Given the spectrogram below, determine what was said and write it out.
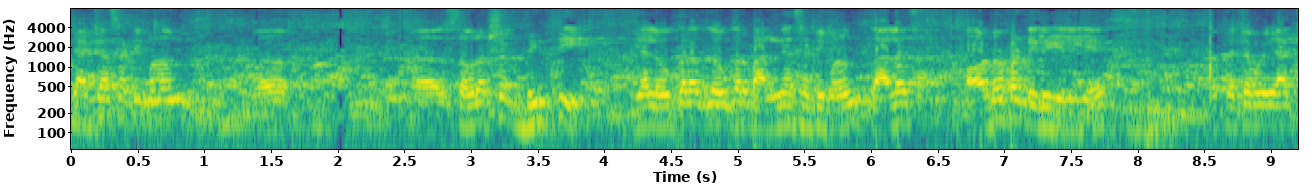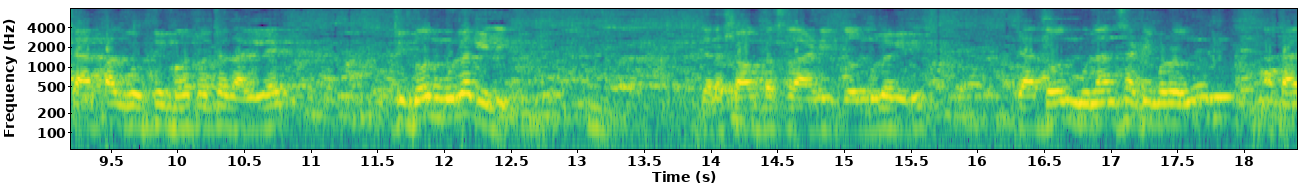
त्याच्यासाठी म्हणून संरक्षक भिंती या लवकरात लवकर बांधण्यासाठी म्हणून कालच ऑर्डर पण दिली गेली आहे. तर त्याच्यामुळे या चार पाच गोष्टी महत्त्वाच्या झालेल्या आहेत. जी दोन मुलं गेली. ज्यांना शॉक बसला आणि दोन मुलं गेली. त्या दोन मुलांसाठी म्हणून आता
